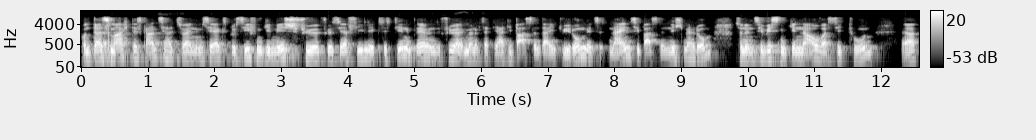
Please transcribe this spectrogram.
Und das macht das Ganze halt zu einem sehr explosiven Gemisch für, für sehr viele existierende Player. Und früher immer noch gesagt, ja, die basteln da irgendwie rum. Jetzt, nein, sie basteln nicht mehr rum, sondern sie wissen genau, was sie tun. Ja,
